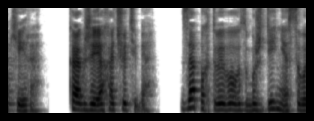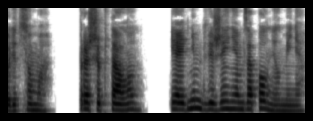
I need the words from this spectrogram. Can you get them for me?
Кира, как же я хочу тебя. Запах твоего возбуждения сводит с ума», – прошептал он и одним движением заполнил меня.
